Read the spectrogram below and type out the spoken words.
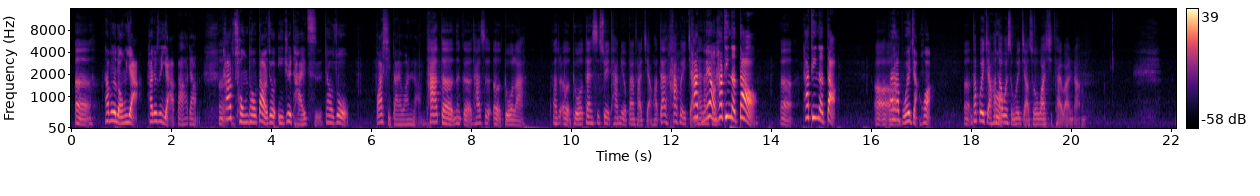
嗯，他不是聋哑，他就是哑巴这样。嗯、他从头到尾就一句台词，叫做“我是台湾人”。他的那个他是耳朵啦，他的耳朵，但是所以他没有办法讲话，但是他会讲。他没有，他听得到。嗯，他听得到。哦哦，但他不会讲话，嗯，他不会讲话，那为什么会讲说我是台湾人？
